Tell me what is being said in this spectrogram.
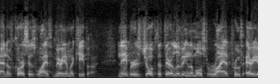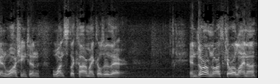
and, of course, his wife, Miriam Makeba. Neighbors joke that they're living in the most riot-proof area in Washington once the Carmichaels are there. In Durham, North Carolina,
